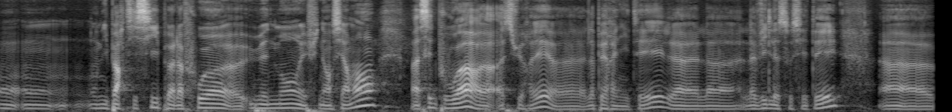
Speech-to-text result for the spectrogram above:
on, y participe à la fois humainement et financièrement, bah, c'est de pouvoir assurer la pérennité, la, vie de la société, euh,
